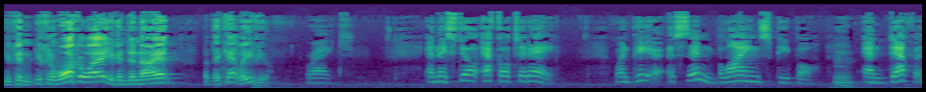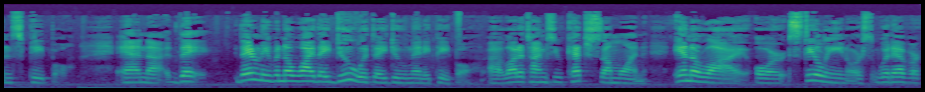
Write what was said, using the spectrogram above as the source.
You can you can walk away, you can deny it, but they can't leave you. Right. And they still echo today. When pe- sin blinds people and deafens people, and uh, they they don't even know why they do what they do. Many people. a lot of times you catch someone in a lie or stealing or whatever,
